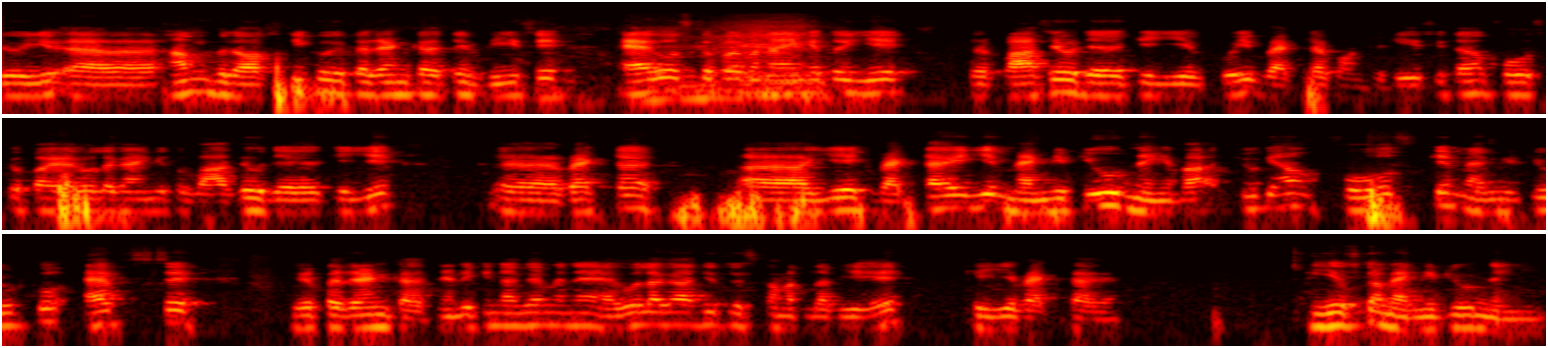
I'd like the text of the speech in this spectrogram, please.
जो ये आ, हम वेलोसिटी को रिप्रेजेंट करते हैं वी से एरो उसके ऊपर बनाएँगे तो ये वाजे हो जाएगा कि ये कोई वेक्टर क्वांटिटी इसी तरह फोर्स के ऊपर एरो लगाएँगे तो वाजे हो जाएगा कि ये वेक्टर ये एक वेक्टर है ये मैग्नीट्यूड नहीं है। क्योंकि हम फोर्स के मैग्नीट्यूड को एफ़ से रिप्रेजेंट करते हैं लेकिन अगर मैंने एरो लगा दी तो इसका मतलब ये है कि ये वेक्टर है। ये उसका मैग्नीट्यूड नहीं है।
